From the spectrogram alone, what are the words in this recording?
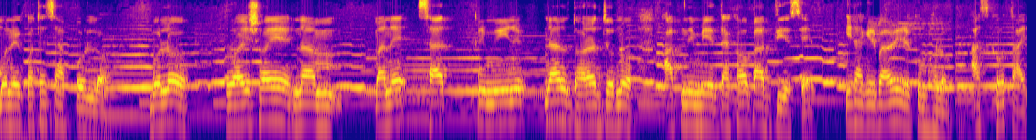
মনের কথা চাপ পড়ল। বলল রয়সয়ে নাম মানে স্যার, ক্রিমিনাল ধরার জন্য আপনি মেয়ে দেখাও বাদ দিয়েছেন। এর আগের বারও এরকম হলো। আজকেও তাই।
